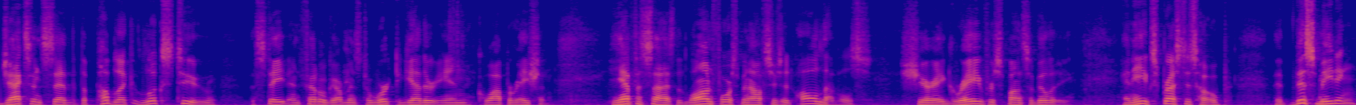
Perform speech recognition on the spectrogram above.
Jackson said that the public looks to the state and federal governments to work together in cooperation. He emphasized that law enforcement officers at all levels share a grave responsibility, and he expressed his hope that this meeting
